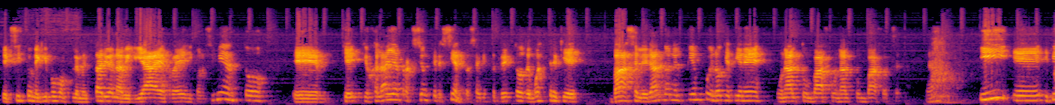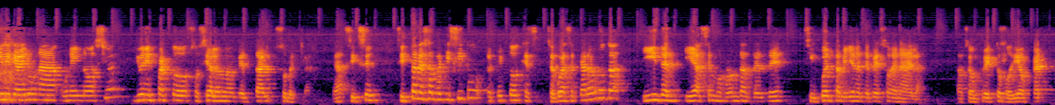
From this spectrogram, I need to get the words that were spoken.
que exista un equipo complementario en habilidades, redes y conocimientos, eh, que, ojalá haya atracción creciente, o sea, que este proyecto demuestre que va acelerando en el tiempo y no que tiene un alto, un bajo, un alto, un bajo, etc. Eh, y, tiene que haber una, una, innovación y un impacto social o ambiental súper claro. Si, si, están esos requisitos, el proyecto que se puede acercar a Brota y, y hacemos rondas desde 50 millones de pesos en adelante. O sea, un proyecto podría buscar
